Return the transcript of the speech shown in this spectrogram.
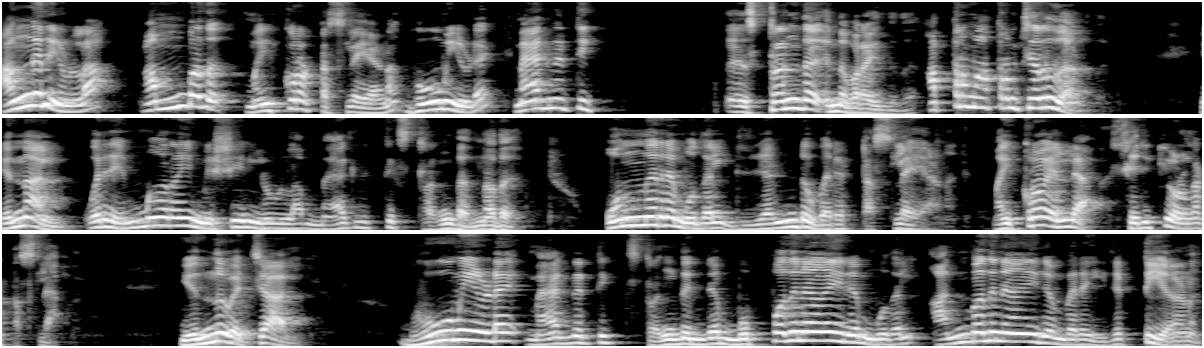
അങ്ങനെയുള്ള അമ്പത് മൈക്രോ ടെസ്ലയാണ് ഭൂമിയുടെ മാഗ്നറ്റിക് സ്ട്രെങ്ത് എന്ന് പറയുന്നത്. അത്രമാത്രം ചെറുതാണത്. എന്നാൽ ഒരു എം ആർ ഐ മെഷീനിലുള്ള മാഗ്നറ്റിക് സ്ട്രെങ്ത് എന്നത് ഒന്നര മുതൽ രണ്ട് വരെ ടെസ്ലയാണ്. മൈക്രോ അല്ല ശരിക്കുള്ള ടെസ്ല. എന്ന് വെച്ചാൽ ഭൂമിയുടെ മാഗ്നറ്റിക് സ്ട്രെങ്തിന്റെ മുപ്പതിനായിരം മുതൽ അൻപതിനായിരം വരെ ഇരട്ടിയാണ്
